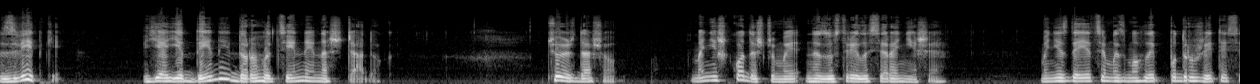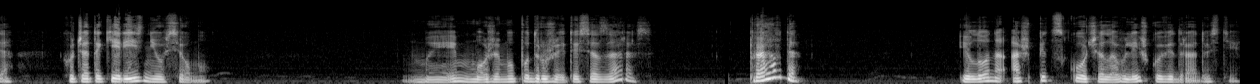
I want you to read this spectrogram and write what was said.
Звідки? Я єдиний дорогоцінний нащадок. Чуєш, Дашо, мені шкода, що ми не зустрілися раніше. Мені здається, ми змогли б подружитися, хоча такі різні у всьому. Ми можемо подружитися зараз. Правда? Ілона аж підскочила в ліжку від радості.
